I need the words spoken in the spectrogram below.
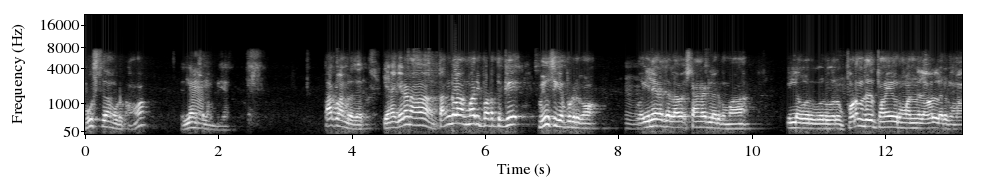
பூஸ்ட் தான். கொடுக்கும். இல்லைன்னு சொல்ல முடியாது. பார்க்கலாம் பிரதர் எனக்கு என்னன்னா தங்கலான் மாதிரி படத்துக்கு மியூசிக் எப்படி இருக்கும். இளையராஜா ஸ்டாண்டர்ட்ல இருக்குமா? இல்ல ஒரு ஒரு ஒரு பிறந்தது பனையூர் மண் லெவல்ல இருக்குமா?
